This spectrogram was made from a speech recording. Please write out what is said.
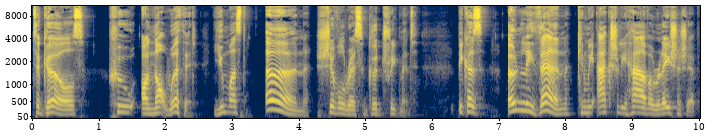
to girls who are not worth it. You must earn chivalrous good treatment. Because only then can we actually have a relationship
